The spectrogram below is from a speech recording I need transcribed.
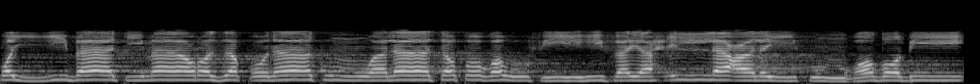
طيبات ما رزقناكم ولا تطغوا فيه فيحل عليكم غضبي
